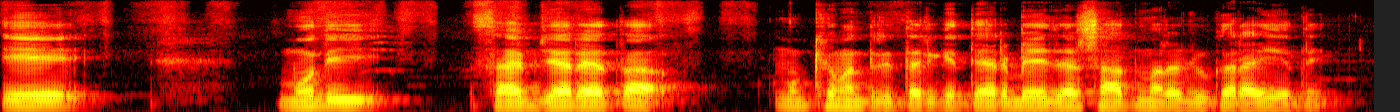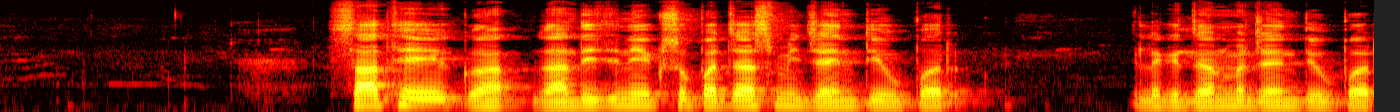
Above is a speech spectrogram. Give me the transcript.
એ મોદી સાહેબ જ્યારે હતા મુખ્યમંત્રી તરીકે ત્યારે બે હજાર સાતમાં રજૂ કરાઈ હતી. સાથે ગાંધીજીની એકસો પચાસમી જયંતિ ઉપર, એટલે કે જન્મ જયંતિ ઉપર,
